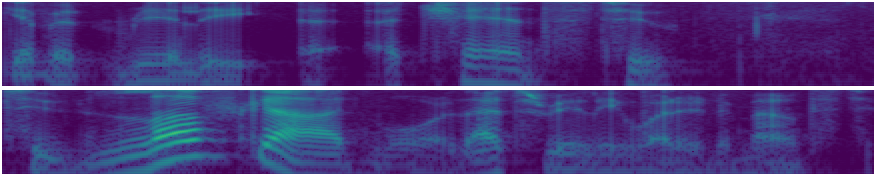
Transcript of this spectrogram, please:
give it really a, a chance to, to love God more. That's really what it amounts to.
